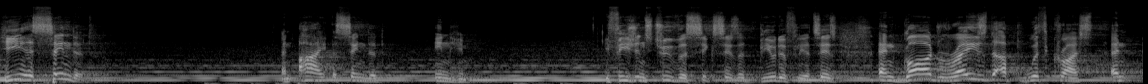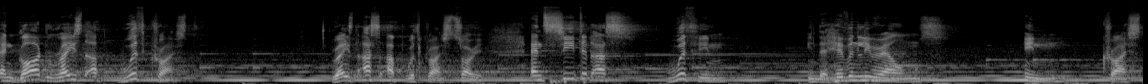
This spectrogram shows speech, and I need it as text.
He ascended, and I ascended in him. Ephesians 2, verse 6 says it beautifully. It says, And God raised up with Christ, and, and God raised up with Christ, raised us up with Christ, sorry, and seated us with him in the heavenly realms in Christ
